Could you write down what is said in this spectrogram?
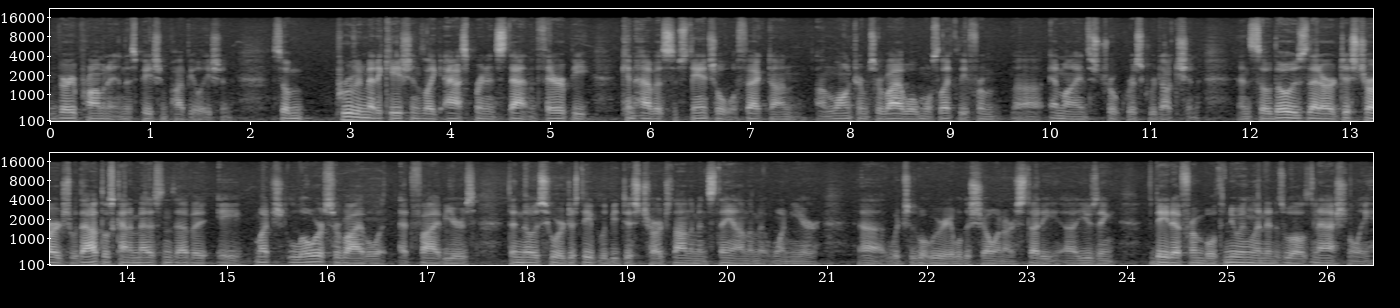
very prominent in this patient population. So proven medications like aspirin and statin therapy can have a substantial effect on, on long-term survival, most likely from uh, MI and stroke risk reduction. And so those that are discharged without those kind of medicines have a, a much lower survival at, at, five years than those who are just able to be discharged on them and stay on them at one year, uh, which is what we were able to show in our study uh, using data from both New England and as well as nationally.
